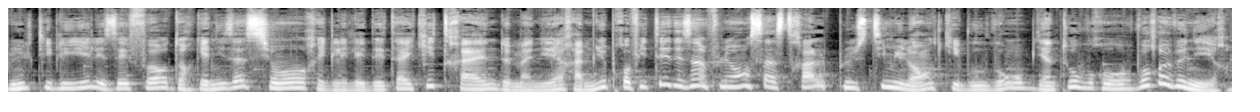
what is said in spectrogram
multiplier les efforts d'organisation, régler les détails qui traînent, de manière à mieux profiter des influences astrales plus stimulantes qui vous vont bientôt vous, vous revenir.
